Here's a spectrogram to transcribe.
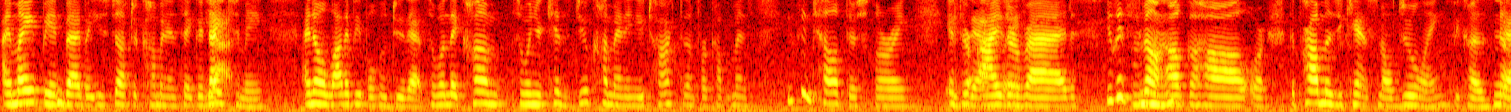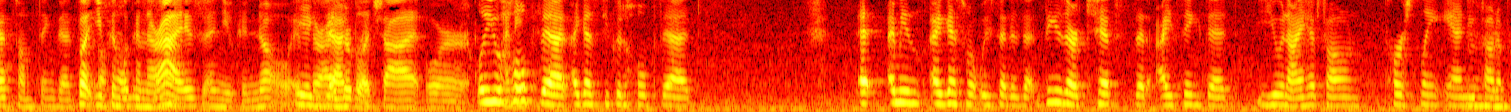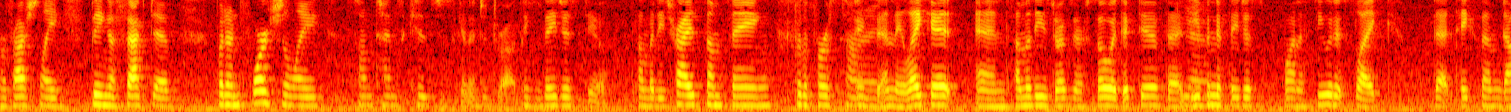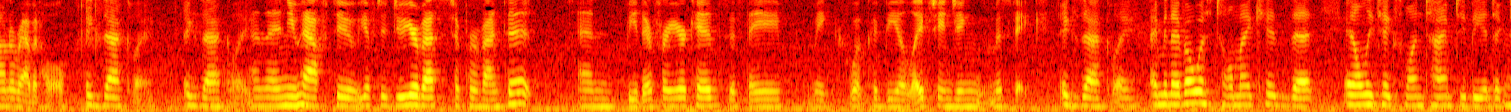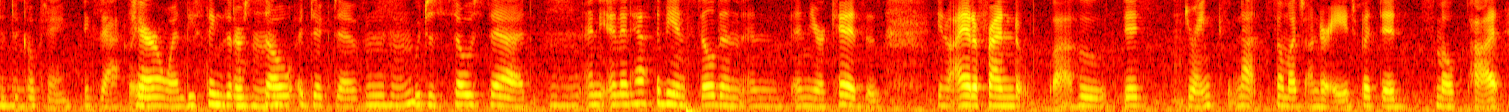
I might be in bed, but you still have to come in and say good night to me." I know a lot of people who do that. So when they come, so when your kids do come in and you talk to them for a couple minutes, you can tell if they're slurring, if their eyes are red. You can smell Mhm. alcohol, or the problem is you can't smell drooling because No. that's something that. but you can look in their eyes and you can know if their eyes are Exactly. bloodshot or. Well, you any- hope that, I guess you could hope that. Uh, I mean, I guess what we said is that these are tips that I think that you and I have found personally and you found it Mm-hmm. professionally being effective. But unfortunately, sometimes kids just get into drugs They just do. Somebody tries something for the first time. and they like it, and some of these drugs are so addictive that Yeah. even if they just want to see what it's like, that takes them down a rabbit hole. exactly. Exactly. And then you have to you have to do your best to prevent it and be there for your kids if they make what could be a life-changing mistake. Exactly. I mean, I've always told my kids that it only takes one time to be addicted to cocaine, Exactly. heroin, these things that are so addictive, Mhm. which is so sad. Mhm. and and it has to be instilled in in, in your kids is you know i had a friend uh, who did drink not so much underage but did smoke pot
